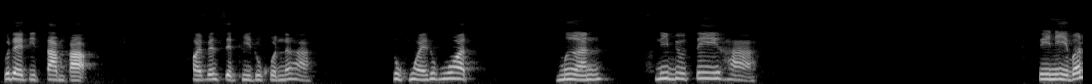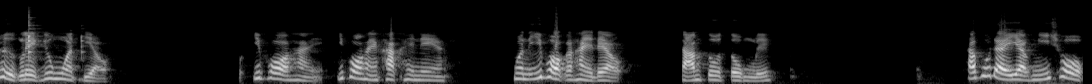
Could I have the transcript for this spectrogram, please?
ผู้ใดติดตามก็คอยเป็นเศรษฐีทุกคนเด้อค่ะถูกหวยทุกงวด เหมือนนี่บิวตี้ค่ะ ปีนี้บ่ถือเลขยู่งวดเดียว อีพ่อให้อีพ่อให้คักให้แน่งวดนี้อีพ่อก็ให้แล้วสามตัวตรงเลย ถ้าผู้ใดอยากมีโชค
